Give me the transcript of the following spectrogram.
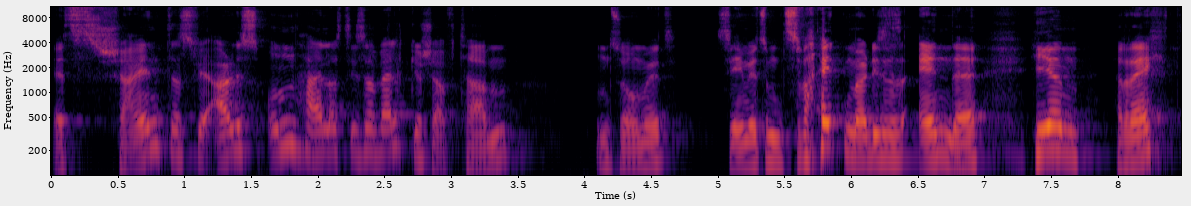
Es scheint, dass wir alles Unheil aus dieser Welt geschafft haben. Und somit sehen wir zum zweiten Mal dieses Ende hier rechts,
